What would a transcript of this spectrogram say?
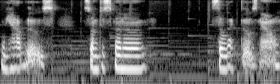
we have those. So I'm just gonna select those now.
